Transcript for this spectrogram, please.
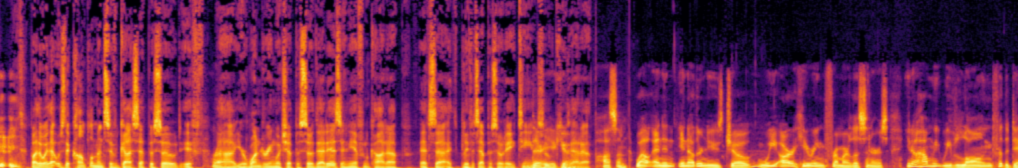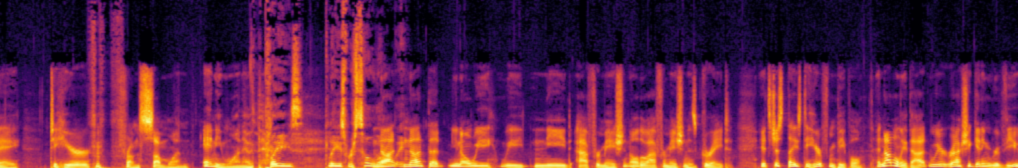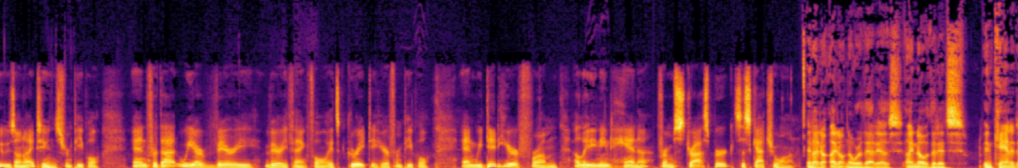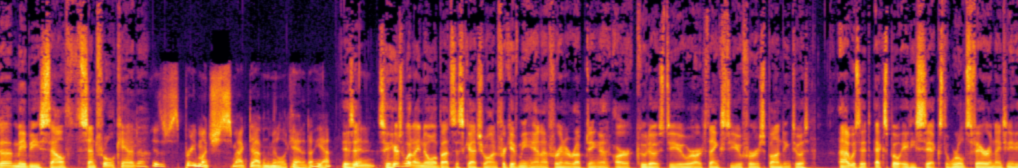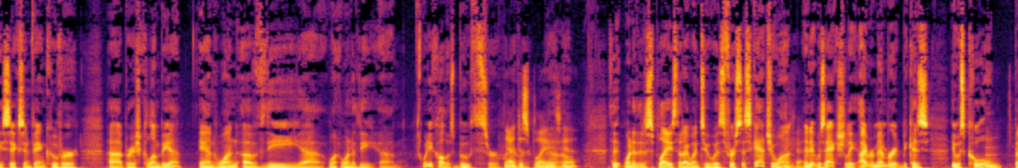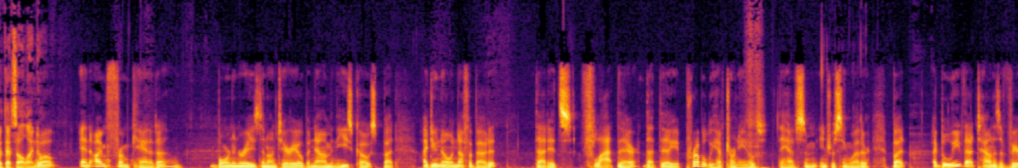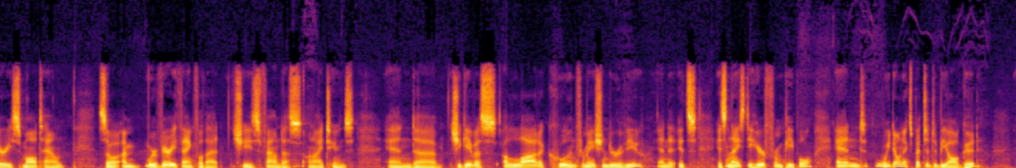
By the way, that was the compliments of Gus episode. If right. uh, you're wondering which episode that is and you haven't caught up, it's uh, I believe it's episode 18. There so you cue go. that up. Awesome. Well, and in, in other news, Joe, we are hearing from our listeners. You know how we, we've longed for the day to hear from someone, anyone out there. Please. Please, we're so lonely. Not not that, you know, we we need affirmation, although affirmation is great. It's just nice to hear from people. And not only that, we're actually getting reviews on iTunes from people. And for that, we are very, very thankful. It's great to hear from people. And we did hear from a lady named Hannah from Strasbourg, Saskatchewan. And I don't, I don't know where that is. I know that it's in Canada, maybe south central Canada? It's pretty much smack dab in the middle of Canada, yeah. Is it? And so here's what I know about Saskatchewan. Forgive me, Hannah, for interrupting uh, our kudos to you or our thanks to you for responding to us. I was at Expo 86, the World's Fair in 1986 in Vancouver, uh, British Columbia, and one of the uh, one of the um, what do you call those booths or whatever? yeah displays yeah the, one of the displays that I went to was for Saskatchewan, okay. and it was actually I remember it because it was cool. Mm. But that's all I know. Well, and I'm from Canada, born and raised in Ontario, but now I'm in the East Coast. But I do know enough about it that it's flat there, that they probably have tornadoes. They have some interesting weather, but I believe that town is a very small town. So I'm we're very thankful that she's found us on iTunes and uh, she gave us a lot of cool information to review. And it's it's nice to hear from people. And we don't expect it to be all good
